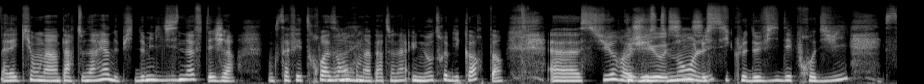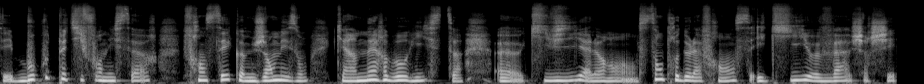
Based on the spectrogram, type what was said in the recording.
avec qui on a un partenariat depuis 2019 déjà. Donc ça fait trois ans qu'on a appartenu à une autre Bicorp euh, sur justement le cycle de vie des produits. C'est beaucoup de petits fournisseurs français comme Jean Maison, qui est un herboriste euh, qui vit alors en centre de la France et qui euh, va chercher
